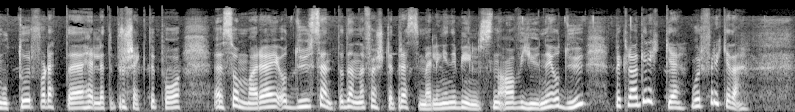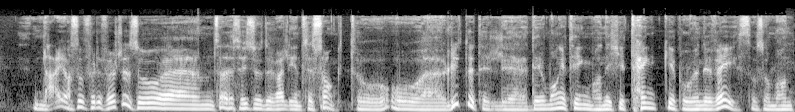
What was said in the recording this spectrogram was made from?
motor for dette, hele dette prosjektet på Sommerøy, og du sendte denne første pressemeldingen i begynnelsen av juni, og du beklager ikke. Hvorfor ikke det? Nei, altså For det første så, eh, så synes jeg det er veldig interessant å, å, eh, lytte til. Det er jo mange ting man ikke tenker på underveis, og som man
